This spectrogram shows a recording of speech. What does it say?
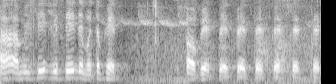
อ่ามีซีดมีซีดแต่เหมือนจะเผ็ดอ๋อเผ็ดเผ็ดเผ็ดเผ็ดเผ็ดเผ็ดเผ็ด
